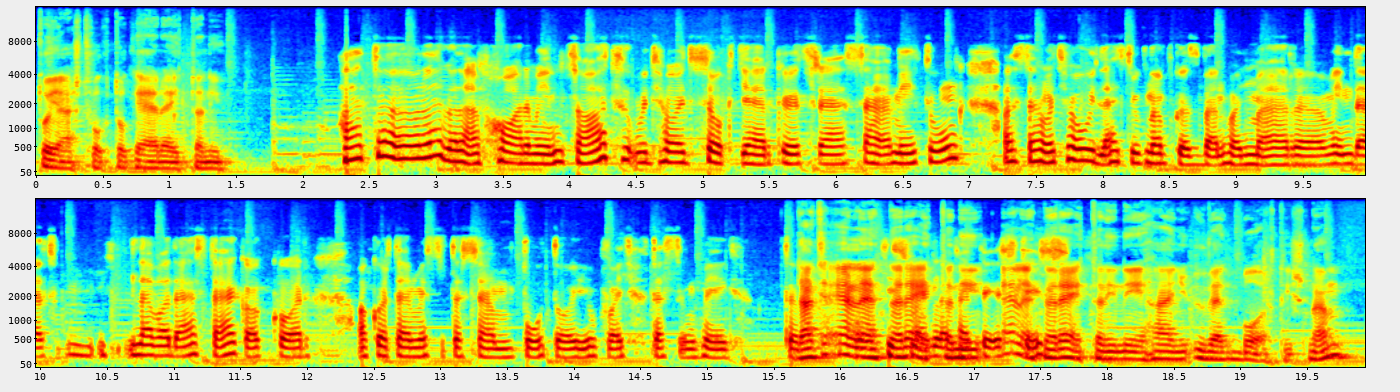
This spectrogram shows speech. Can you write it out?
tojást fogtok elrejteni? Hát legalább 30-at, úgyhogy sok gyerkőcre számítunk. Aztán, hogyha úgy látjuk napközben, hogy már mindet levadázták, akkor, akkor természetesen pótoljuk, vagy teszünk még több De hát el lehetne, rejteni, el lehetne rejteni néhány üveg bort is, nem?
